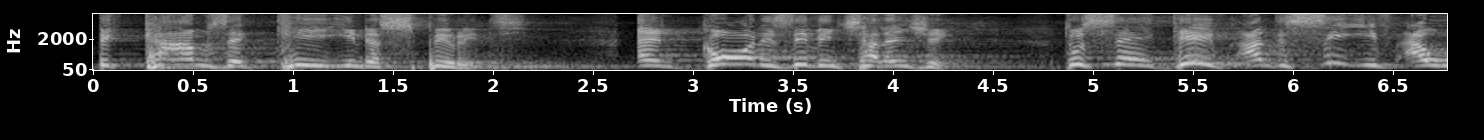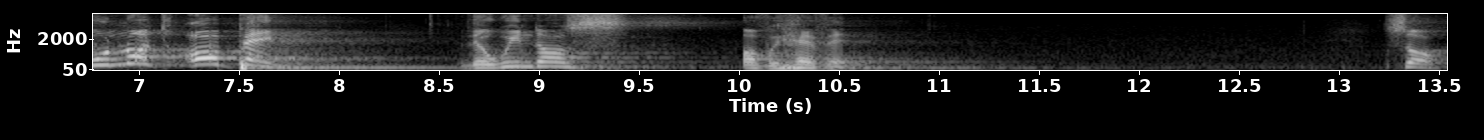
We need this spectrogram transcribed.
becomes a key in the spirit. And God is even challenging to say, Give and see if I will not open the windows of heaven. So,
